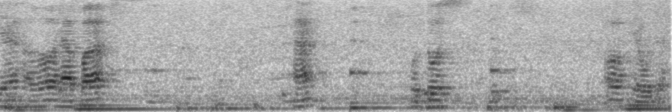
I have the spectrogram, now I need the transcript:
Ya, halo, ada apa? Hah? Putus. Oh, ya udah.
